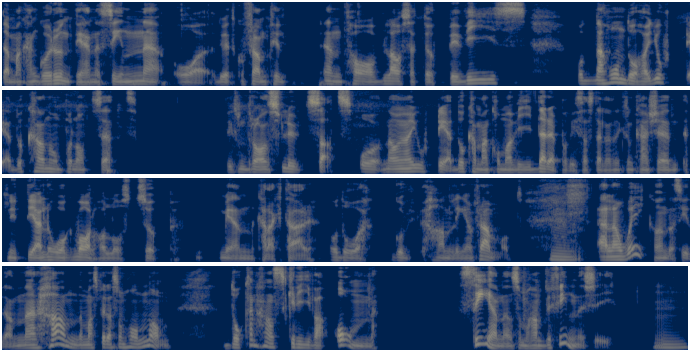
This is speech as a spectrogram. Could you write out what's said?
där man kan gå runt i hennes sinne och du vet, gå fram till en tavla och sätta upp bevis. Och när hon då har gjort det, då kan hon på något sätt liksom dra en slutsats. Och när hon har gjort det, då kan man komma vidare på vissa ställen. Liksom kanske ett nytt dialogval har låsts upp med en karaktär och då går handlingen framåt. Mm. Alan Wake å andra sidan, när han, när man spelar som honom, då kan han skriva om scenen som han befinner sig i. Mm.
